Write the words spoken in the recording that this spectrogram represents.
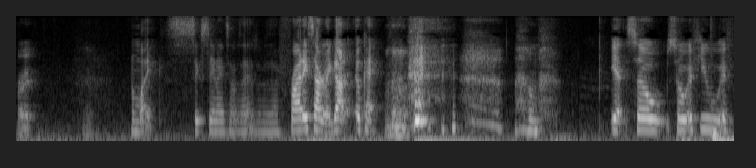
Right. I'm like, six day night, seventh day, Friday, Saturday. Got it. Okay. um, yeah. So so if you if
